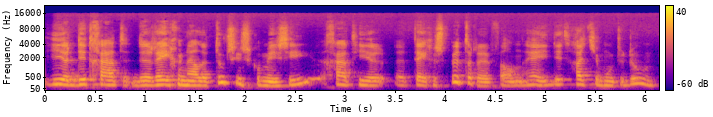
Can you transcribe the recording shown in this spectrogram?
hier, dit gaat de regionale toetsingscommissie gaat hier uh, tegen sputteren van hé, hey, dit had je moeten doen.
